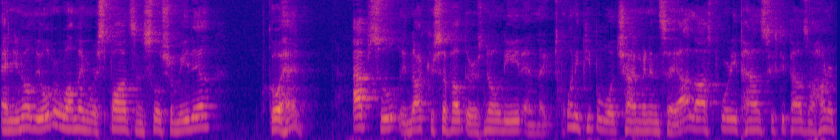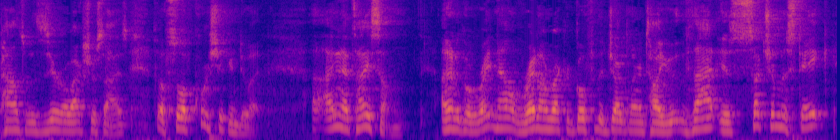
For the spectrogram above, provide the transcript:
And you know, the overwhelming response in social media, go ahead. Absolutely, knock yourself out. There's no need. And like 20 people will chime in and say, I lost 40 pounds, 60 pounds, 100 pounds with zero exercise. So, so of course you can do it. Uh, I'm going to tell you something I'm going to go right now, right on record, go for the jugular and tell you that is such a mistake,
